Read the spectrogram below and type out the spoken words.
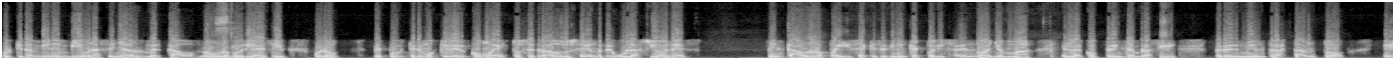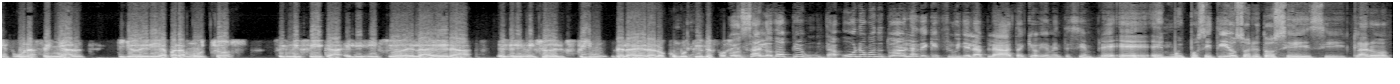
porque también envía una señal a los mercados, ¿no? Uno podría decir, bueno, después tenemos que ver cómo esto se traduce en regulaciones en cada uno de los países que se tienen que actualizar en dos años más en la COP30 en Brasil, pero mientras tanto es una señal que yo diría para muchos significa el inicio de la era, el, inicio del fin de la era de los combustibles fósiles. Gonzalo, dos preguntas. Uno, cuando tú hablas de que fluye la plata, que obviamente siempre eh, es muy positivo, sobre todo si, si, claro,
